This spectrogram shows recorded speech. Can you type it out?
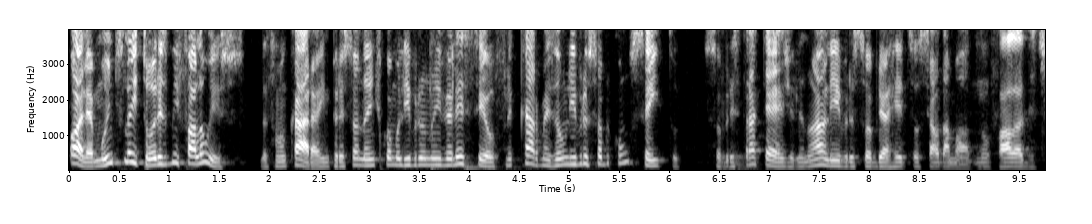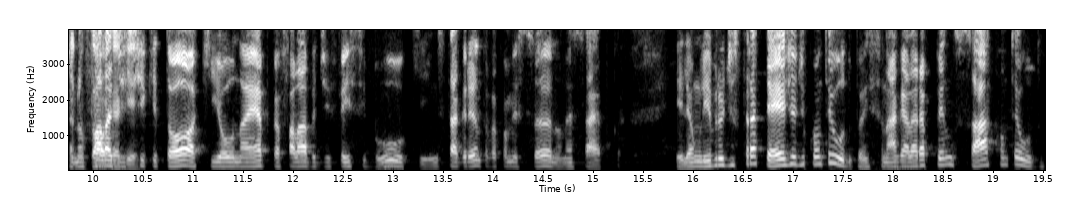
Olha, muitos leitores me falam isso. Eles falam, cara, é impressionante como o livro não envelheceu. Eu falei, cara, mas é um livro sobre conceito, sobre estratégia. Ele não é um livro sobre a rede social da moda. Não fala de TikTok não fala aqui. de TikTok, ou na época falava de Facebook, Instagram estava começando nessa época. Ele é um livro de estratégia de conteúdo, para ensinar a galera a pensar conteúdo.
